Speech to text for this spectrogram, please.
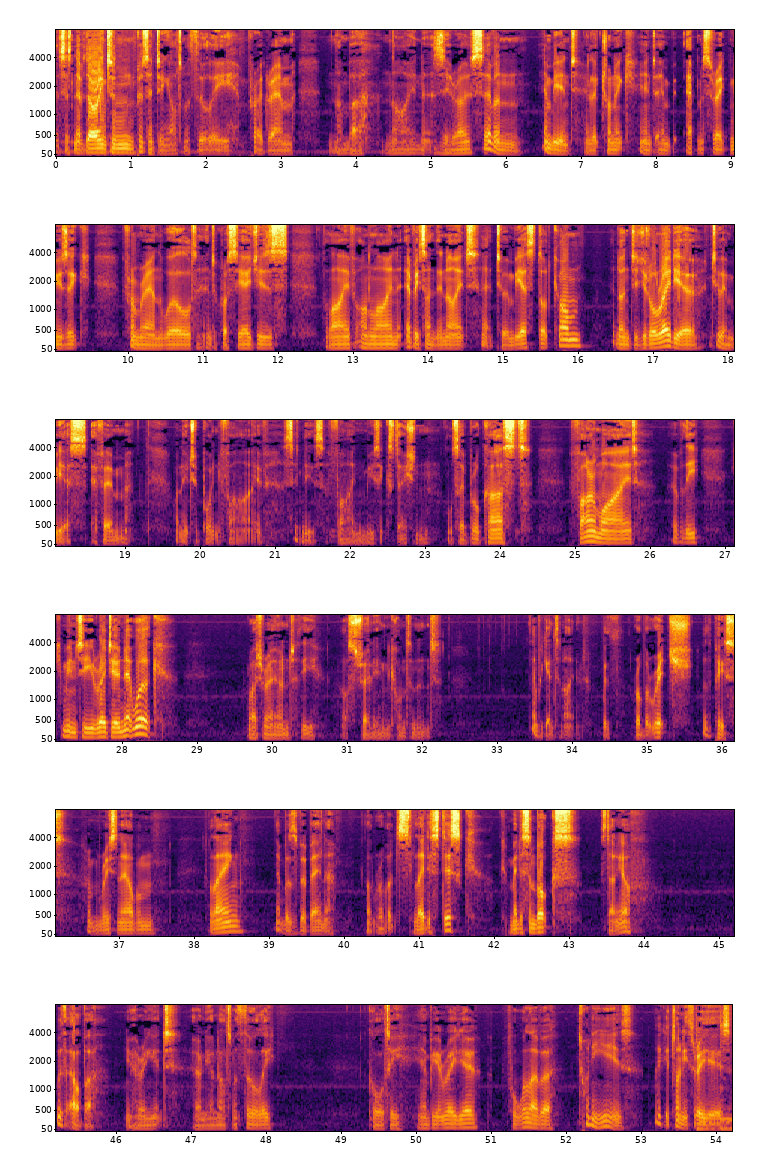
Hi, this is Nev Dorrington presenting Ultima Thule, program number 907. Ambient, electronic, and amb- atmospheric music from around the world and across the ages, live online every Sunday night at 2mbs.com and on digital radio 2mbs FM 102.5, Sydney's fine music station. Also broadcast far and wide over the community radio network right around the Australian continent. And begin tonight with Robert Rich with a piece from a recent album, Ylang. That was Verbena. Got Robert's latest disc, Medicine Box, starting off with Alba. You're hearing it only on Ultima Thule. Quality ambient radio for well over 20 years. Make it 23 years.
